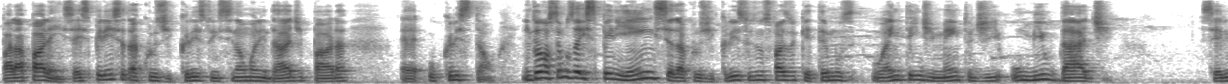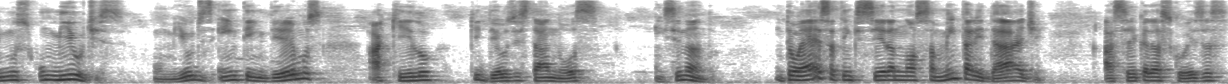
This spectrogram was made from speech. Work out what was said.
para a aparência. A experiência da cruz de Cristo ensina a humanidade para é, o cristão. Então nós temos a experiência da cruz de Cristo e nos faz o que? Temos o entendimento de humildade. Sermos humildes. Humildes entendermos aquilo que Deus está nos ensinando. Então, essa tem que ser a nossa mentalidade acerca das coisas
